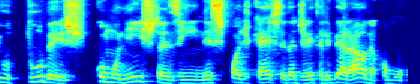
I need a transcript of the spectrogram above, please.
youtubers comunistas em, nesses podcasts da direita liberal, né? Como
